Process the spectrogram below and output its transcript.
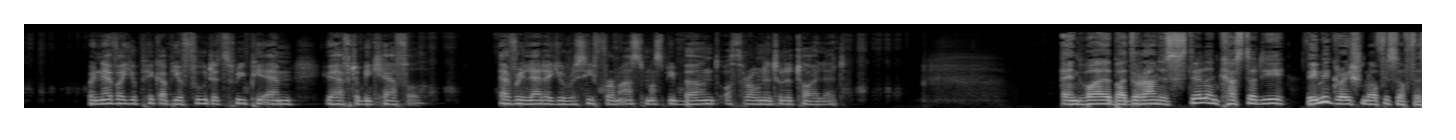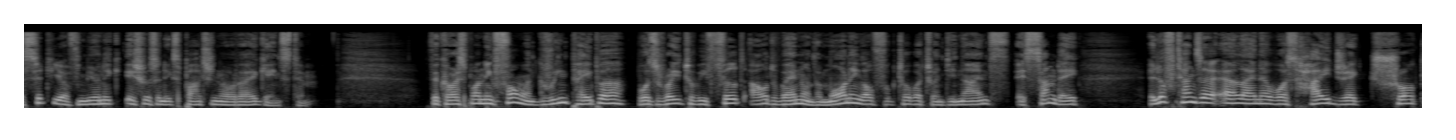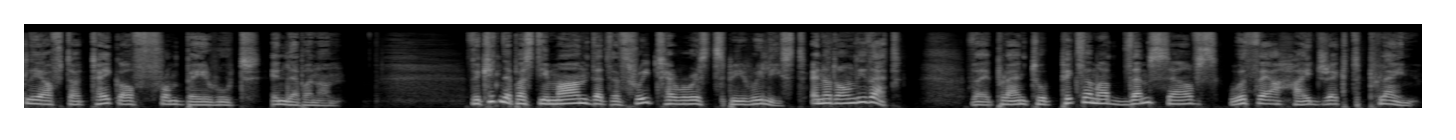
Whenever you pick up your food at 3 p.m., you have to be careful. Every letter you receive from us must be burned or thrown into the toilet. And while Badran is still in custody, the immigration office of the city of Munich issues an expulsion order against him. The corresponding form on green paper was ready to be filled out when, on the morning of October 29th, a Sunday, a Lufthansa airliner was hijacked shortly after takeoff from Beirut in Lebanon. The kidnappers demand that the three terrorists be released, and not only that, they plan to pick them up themselves with their hijacked plane.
